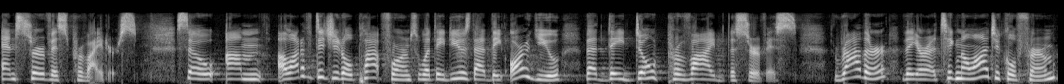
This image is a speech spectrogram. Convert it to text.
and service providers. So um, a lot of digital platforms, what they do is that they argue that they don't provide the service. Rather, they are a technological firm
